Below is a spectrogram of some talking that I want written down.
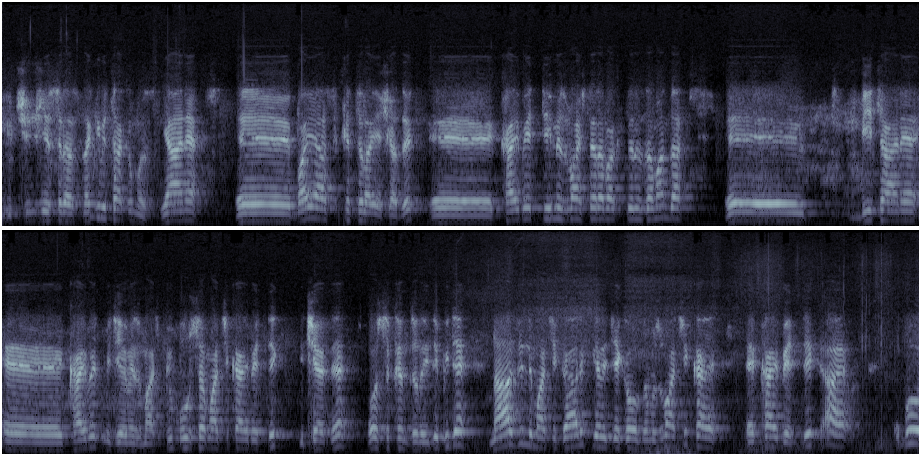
üçüncü sırasındaki bir takımız. Yani e, bayağı sıkıntılar yaşadık. E, kaybettiğimiz maçlara baktığınız zaman da e, bir tane e, kaybetmeyeceğimiz maç. Bir Bursa maçı kaybettik içeride. O sıkıntılıydı. Bir de Nazilli maçı galip gelecek olduğumuz maçı kay- e, kaybettik. Ha, Bu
